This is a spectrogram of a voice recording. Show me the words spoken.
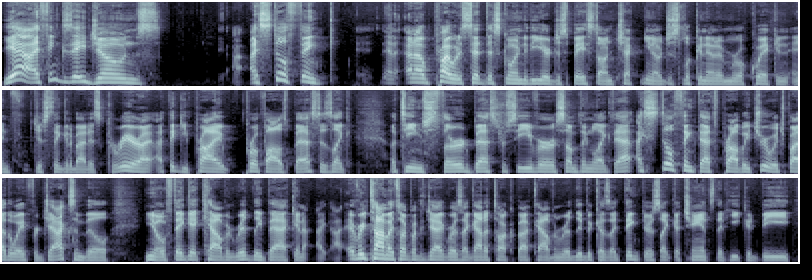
Yeah, I think Zay Jones. I- still think, and, and I probably would have said this going to the year just based on check, you know, just looking at him real quick and, and just thinking about his career. I, I think he probably profiles best as like a team's third best receiver or something like that. I still think that's probably true. Which, by the way, for Jacksonville, you know, if they get Calvin Ridley back, and I, I, every time I talk about the Jaguars, I got to talk about Calvin Ridley because I think there's like a chance that he could be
